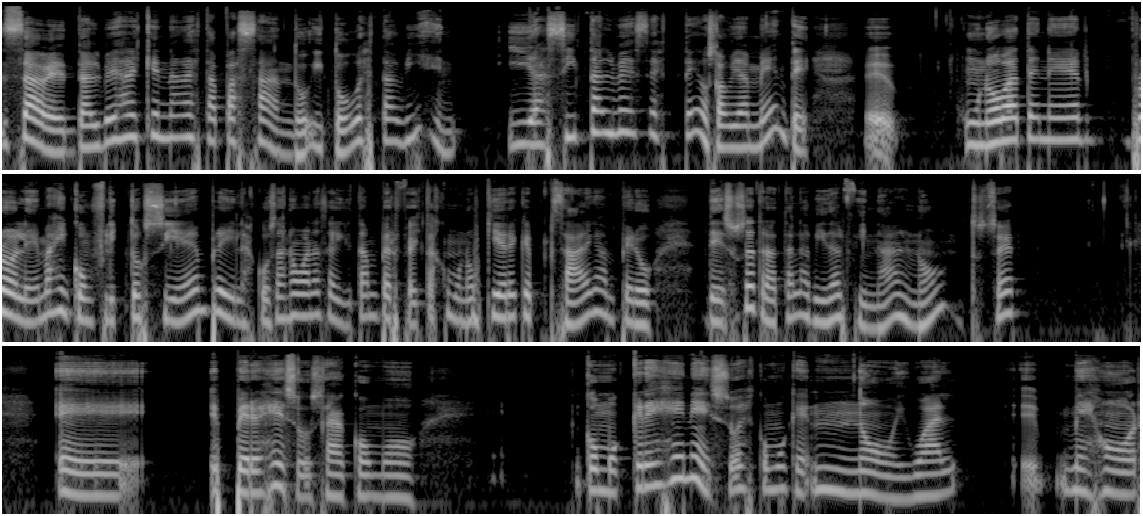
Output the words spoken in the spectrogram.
¿saben? Tal vez hay que nada está pasando y todo está bien. Y así tal vez esté. O sea, obviamente, eh, uno va a tener problemas y conflictos siempre y las cosas no van a salir tan perfectas como uno quiere que salgan, pero de eso se trata la vida al final, ¿no? Entonces eh, pero es eso, o sea, como, como crees en eso, es como que mm, no, igual eh, mejor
